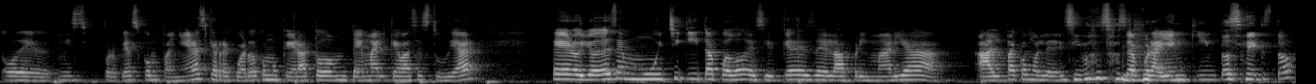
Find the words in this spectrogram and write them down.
o de mis propias compañeras, que recuerdo como que era todo un tema el que vas a estudiar pero yo desde muy chiquita puedo decir que desde la primaria alta, como le decimos, o sea, por ahí en quinto, sexto,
